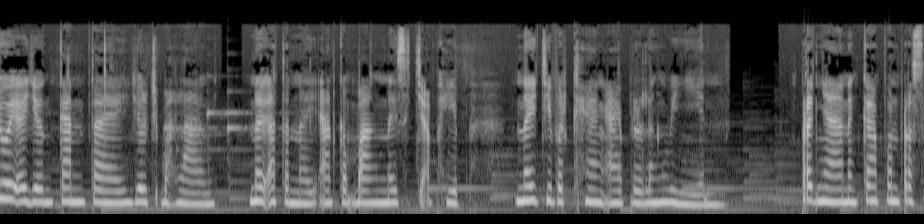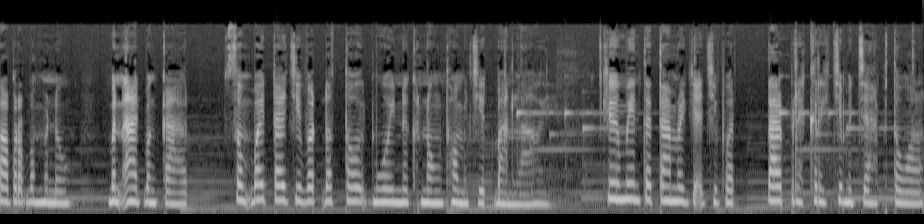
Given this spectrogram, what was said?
ជួយឲ្យយើងកាន់តែយល់ច្បាស់ឡើង នៅអត្តន័យអាចកំបាំងនៃសច្ចភាព នៃជីវិតខាងឯព្រលឹងវិញ្ញាណប្រាជ្ញានិងការពន់ប្រសពរបស់មនុស្សមិនអាចបង្កើតសំបីតែជីវិតដ៏តូចមួយនៅក្នុងធម្មជាតិបានឡើយគឺមានតែតាមរយៈជីវិតដែលព្រះគ្រីស្ទជាម្ចាស់ផ្ទាល់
